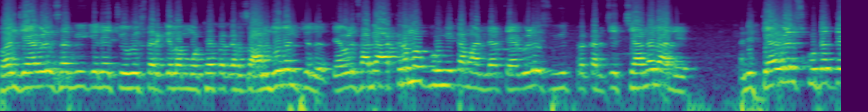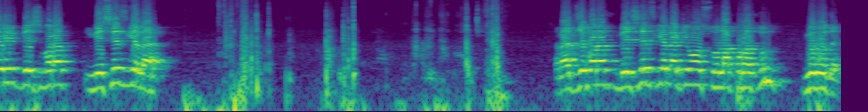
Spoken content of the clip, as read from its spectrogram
पण ज्यावेळेस आम्ही गेल्या चोवीस तारखेला मोठ्या प्रकारचं आंदोलन केलं त्यावेळेस आम्ही आक्रमक भूमिका मांडल्या त्यावेळेस विविध प्रकारचे चॅनल आले आणि त्यावेळेस कुठंतरी देशभरात मेसेज गेला. राज्यभरात मेसेज गेला किंवा सोलापुरातून विरोध आहे.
